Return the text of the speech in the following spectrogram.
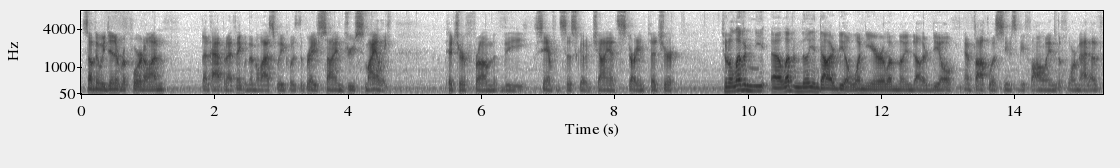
Something we didn't report on that happened, I think, within the last week was the Braves signed Drew Smyly pitcher from the San Francisco Giants, starting pitcher, to an 11, uh, $11 million deal, one year, $11 million deal. Anthopoulos seems to be following the format of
